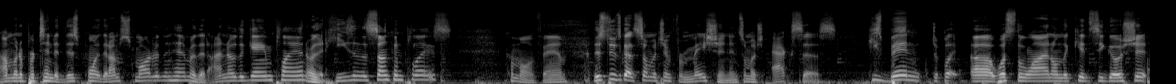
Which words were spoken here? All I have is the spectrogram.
I'm going to pretend at this point that I'm smarter than him or that I know the game plan or that he's in the sunken place. Come on, fam. This dude's got so much information and so much access. He's been to play. Uh, what's the line on the Kids See Ghosts shit?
